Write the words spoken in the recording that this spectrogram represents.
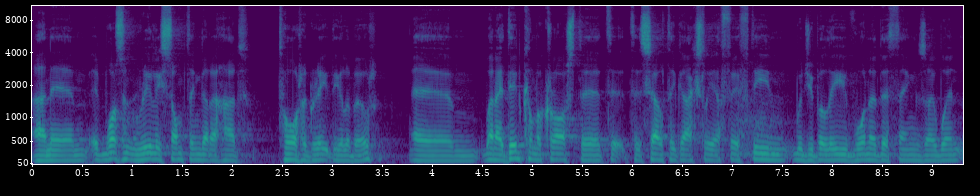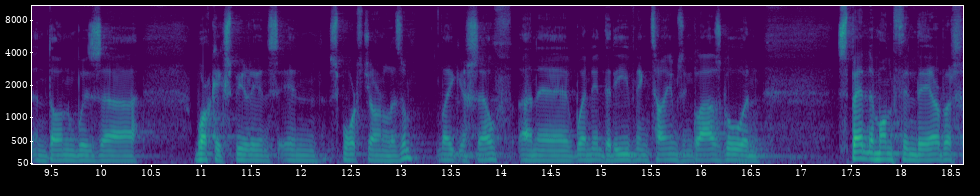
and um, it wasn't really something that I had thought a great deal about. Um, when I did come across to, to, to, Celtic actually at 15, would you believe one of the things I went and done was uh, work experience in sports journalism, like yourself, and uh, went into the evening times in Glasgow and spent a month in there. But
